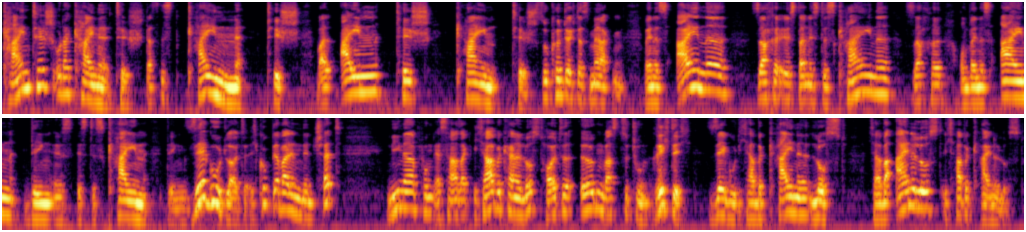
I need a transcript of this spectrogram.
kein Tisch oder keine Tisch. Das ist kein Tisch, weil ein Tisch, kein Tisch. So könnt ihr euch das merken. Wenn es eine Sache ist, dann ist es keine Sache. Und wenn es ein Ding ist, ist es kein Ding. Sehr gut, Leute. Ich gucke dabei in den Chat. Nina.sh sagt, ich habe keine Lust, heute irgendwas zu tun. Richtig, sehr gut. Ich habe keine Lust. Ich habe eine Lust, ich habe keine Lust.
